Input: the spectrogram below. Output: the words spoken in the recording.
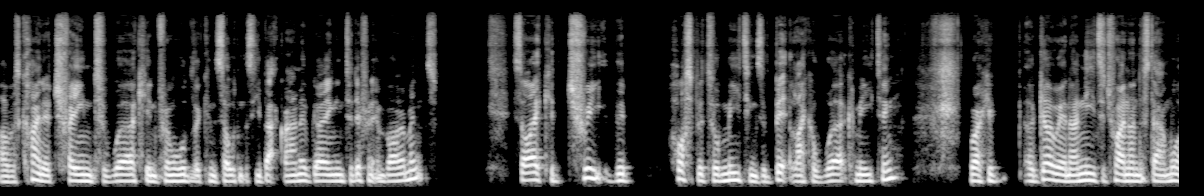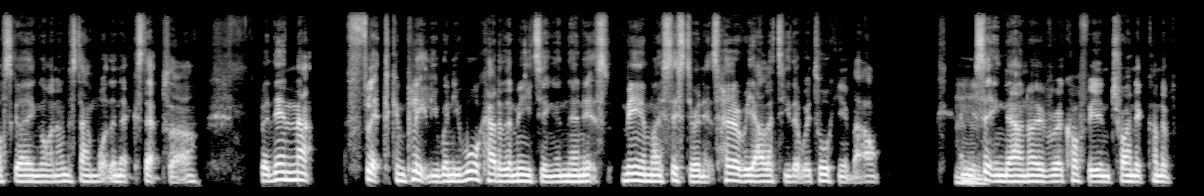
I was kind of trained to work in from all the consultancy background of going into different environments. So I could treat the hospital meetings a bit like a work meeting where I could I'd go in, I need to try and understand what's going on, understand what the next steps are. But then that flipped completely when you walk out of the meeting and then it's me and my sister and it's her reality that we're talking about. Mm. And you're sitting down over a coffee and trying to kind of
